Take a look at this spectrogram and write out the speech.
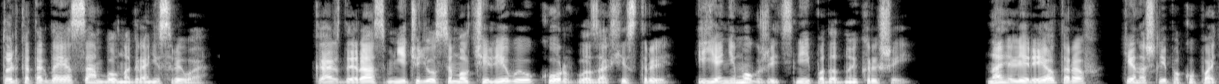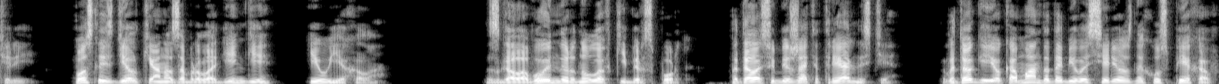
Только тогда я сам был на грани срыва. Каждый раз мне чудился молчаливый укор в глазах сестры, и я не мог жить с ней под одной крышей. Наняли риэлторов, те нашли покупателей. После сделки она забрала деньги и уехала. С головой нырнула в киберспорт. Пыталась убежать от реальности. В итоге ее команда добилась серьезных успехов.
